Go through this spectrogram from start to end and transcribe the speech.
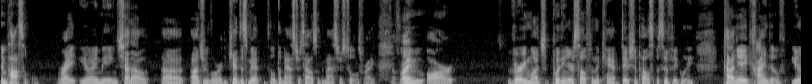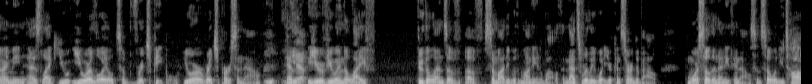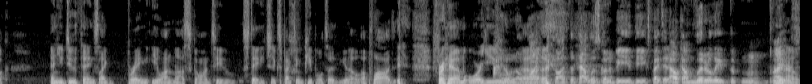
impossible, right? You know what I mean? Shout out uh, Audre Lorde. You can't dismantle the master's house with the master's tools, right? That's right. You are very much putting yourself in the camp, Dave Chappelle specifically. Kanye kind of, you know what I mean, as like you you are loyal to rich people. You are a rich person now. Mm, and yeah. you're viewing the life through the lens of of somebody with money and wealth. And that's really what you're concerned about, more so than anything else. And so when you talk and you do things like bring Elon Musk onto stage, expecting people to, you know, applaud for him, or you. I don't know uh, why he thought that that was going to be the expected outcome. Literally, the, mm, you I, know,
